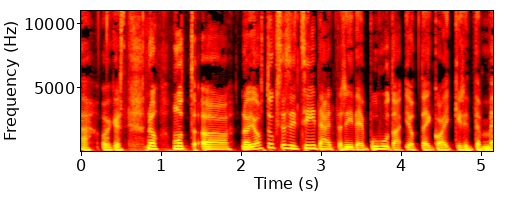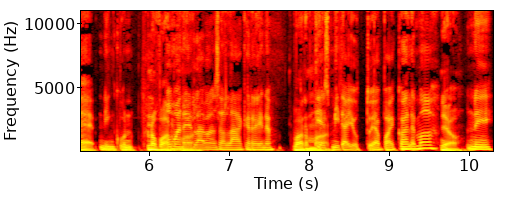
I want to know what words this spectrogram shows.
Häh, oikeasti. No, mutta uh, no johtuuko se sitten siitä, että siitä ei puhuta, jottei kaikki sitten mene niin kuin No varmaan. oman elämänsä lääkäreinä Varmaan. ties mitä juttuja paikkailemaan. Joo. Niin,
